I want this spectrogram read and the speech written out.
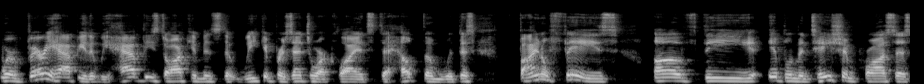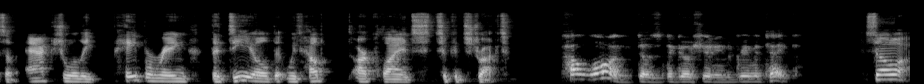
we're very happy that we have these documents that we can present to our clients to help them with this final phase of the implementation process of actually papering the deal that we've helped our clients to construct. How long does negotiating an agreement take? So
